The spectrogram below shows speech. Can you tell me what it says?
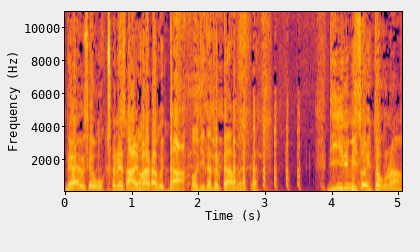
내가 요새 옥천에서 알바를 하고 있다. 어디다 둘까? 뭐 약간. 네 이름이 써 있더구나.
